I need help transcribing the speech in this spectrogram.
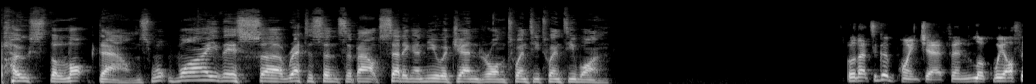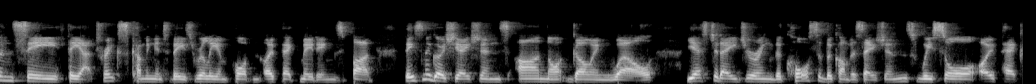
post the lockdowns. Why this uh, reticence about setting a new agenda on 2021? Well, that's a good point, Geoff. And look, we often see theatrics coming into these really important OPEC meetings, but these negotiations are not going well. Yesterday, during the course of the conversations, we saw OPEC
